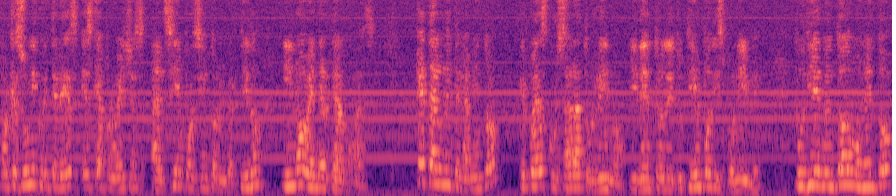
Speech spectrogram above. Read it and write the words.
porque su único interés es que aproveches al 100% lo invertido y no venderte algo más. ¿Qué tal un entrenamiento que puedas cursar a tu ritmo y dentro de tu tiempo disponible, pudiendo en todo momento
